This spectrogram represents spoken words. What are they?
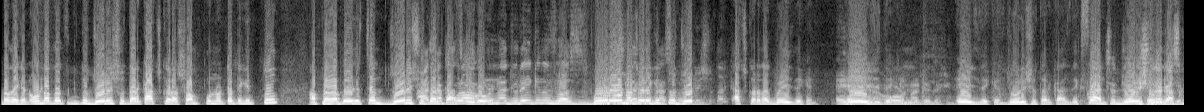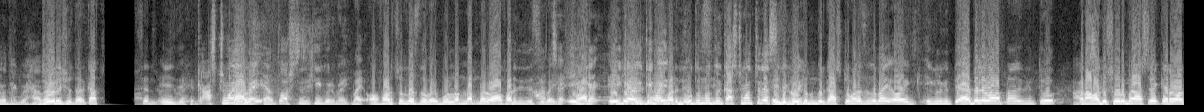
দেখেন ওনাতে কিন্তু জরি সুতার কাজ করা সম্পূর্ণটাতে কিন্তু আপনারা পেয়ে যাচ্ছেন জরি সুতার আচ্ছা কাজ পুরো ওড়না জুড়েই কিন্তু পুরো ওনা জুড়ে কিন্তু জরি সুতার কাজ করা থাকবে এই দেখেন এই যে দেখেন এই যে দেখেন জরি সুতার কাজ দেখছেন? আচ্ছা, জরি সুতার কাজ করা থাকবে, হ্যাঁ। জরি সুতার কাজ এই দেখেন কাস্টমার ভাই এত আসছে কি করে ভাই? ভাই অফার চলতেছে ভাই বললাম না আপনার অফার দিতেছি ভাই আচ্ছা, এই কা- ভাই নতুন নতুন চলে আসছে কাস্টমার আছে ভাই এগুলো কিন্তু আপনারা কিন্তু মানে আচ্ছা। আমাদের শোরুমে আসে কারণ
